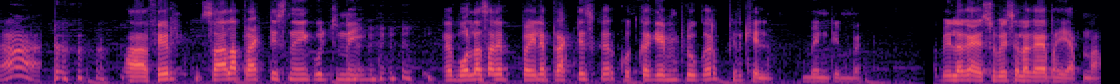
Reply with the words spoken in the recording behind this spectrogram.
हाँ। हाँ फिर साला प्रैक्टिस नहीं कुछ नहीं। मैं बोला साले पहले प्रैक्टिस कर खुद का गेम इंप्रूव कर फिर खेल मेन टीम में। अभी लगा है सुबह से लगा है भाई अपना।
